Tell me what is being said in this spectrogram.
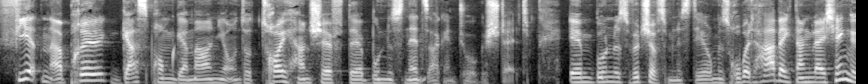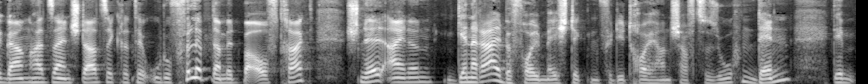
4. April Gazprom Germania unter Treuhandchef der Bundesnetzagentur gestellt. Im Bundeswirtschaftsministerium ist Robert Habeck dann gleich hingegangen und hat seinen Staatssekretär Udo Philipp damit beauftragt, schnell einen Generalbevollmächtigten für die Treuhandschaft zu suchen, denn dem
